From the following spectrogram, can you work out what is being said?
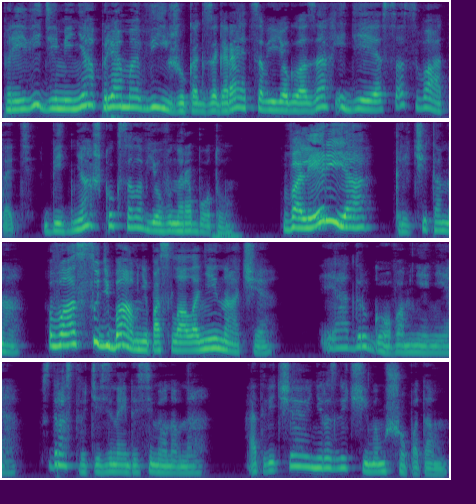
При виде меня прямо вижу, как загорается в ее глазах идея сосватать бедняжку к Соловьеву на работу. «Валерия!» — кричит она. «Вас судьба мне послала, не иначе!» Я другого мнения. «Здравствуйте, Зинаида Семеновна!» Отвечаю неразличимым шепотом.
